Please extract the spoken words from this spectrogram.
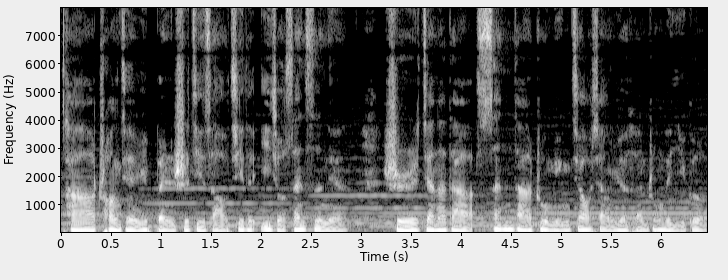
它创建于本世纪早期的1934年，是加拿大三大著名交响乐团中的一个。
